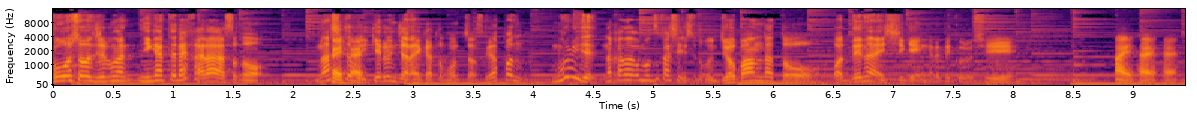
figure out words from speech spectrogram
交渉自分が苦手だから、その、なしでもいけるんじゃないかと思っちゃうんですけど、やっぱ無理で、なかなか難しいですよ。特に序盤だと、やっぱ出ない資源が出てくるし、はいはいはいはい。やっ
